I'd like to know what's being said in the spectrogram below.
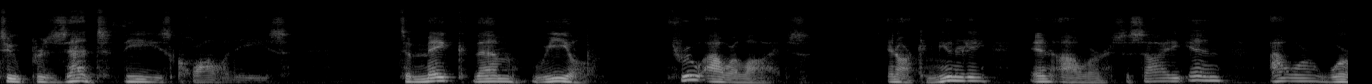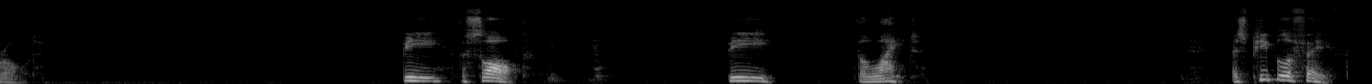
to present these qualities, to make them real through our lives, in our community, in our society, in our world. Be the salt. Be the light as people of faith,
